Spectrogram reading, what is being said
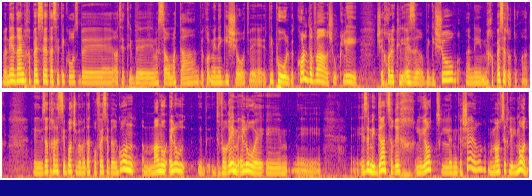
ואני עדיין מחפשת, עשיתי קורס, ב, רציתי במשא ומתן, וכל מיני גישות, וטיפול, וכל דבר שהוא כלי, שיכול להיות כלי עזר בגישור, אני מחפשת אותו רק. אה, וזאת אחת הסיבות שבוועדת פרופסיה בארגון אמרנו אילו דברים, אילו, אה, אה, איזה מידע צריך להיות למגשר ומה הוא צריך ללמוד.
